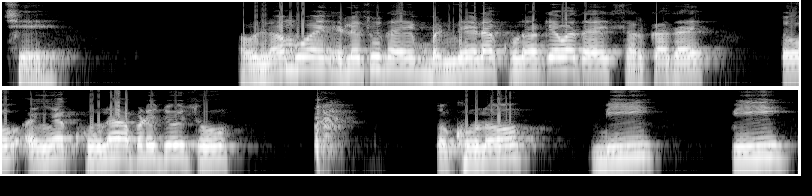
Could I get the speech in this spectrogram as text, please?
છે. હવે લંબ હોય એટલે શું થાય? બંનેના ખૂણા કેવા થાય? સરખા થાય. તો અહીંયા ખૂણા આપણે જોઈશું. તો ખૂણો બી પી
